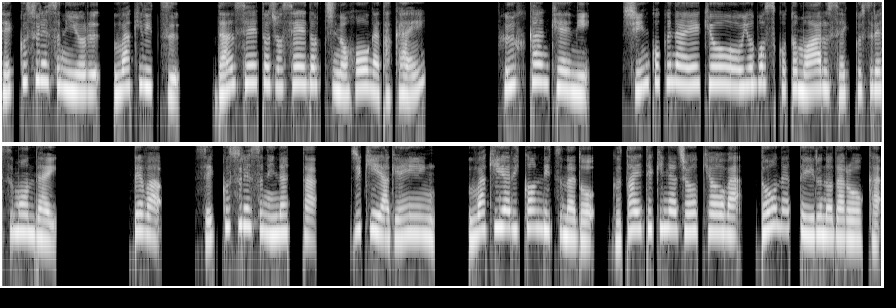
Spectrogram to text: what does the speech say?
セックスレスによる浮気率、男性と女性どっちの方が高い？夫婦関係に深刻な影響を及ぼすこともあるセックスレス問題。では、セックスレスになった時期や原因、浮気や離婚率など具体的な状況はどうなっているのだろうか？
